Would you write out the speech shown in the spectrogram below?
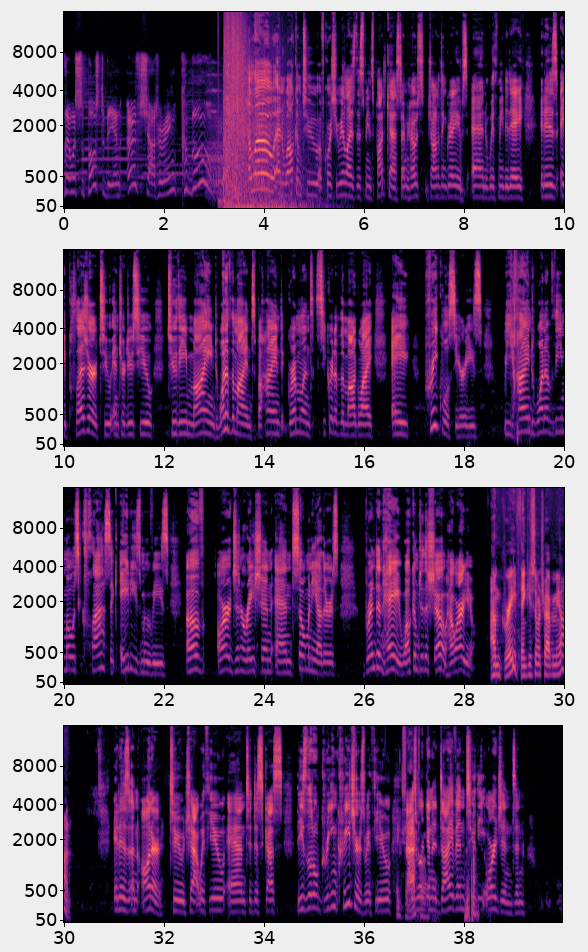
There was supposed to be an earth shattering kaboom. Hello, and welcome to, of course, you realize this means podcast. I'm your host, Jonathan Graves, and with me today, it is a pleasure to introduce you to the mind, one of the minds behind Gremlins Secret of the Mogwai, a prequel series behind one of the most classic 80s movies of our generation and so many others. Brendan Hay, welcome to the show. How are you? I'm great. Thank you so much for having me on. It is an honor to chat with you and to discuss these little green creatures with you Exactly. as we're going to dive into the origins and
